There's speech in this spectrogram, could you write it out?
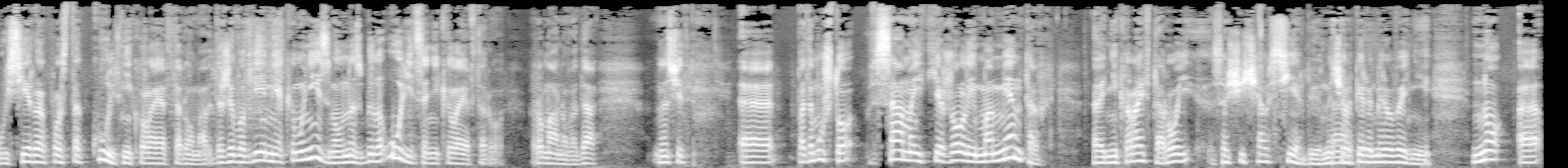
у сербов просто культ Николая II. Даже во время коммунизма у нас была улица Николая II, Романова, да. Значит, э, потому что в самых тяжелых моментах э, Николай II защищал Сербию, начало да. Первой мировой войны. Но э,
